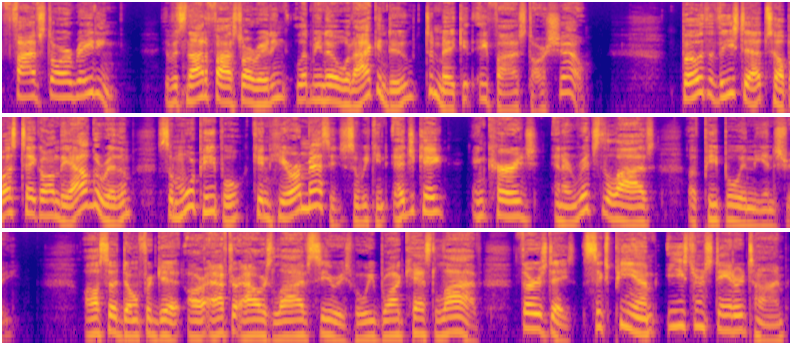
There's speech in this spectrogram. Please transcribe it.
five star rating? If it's not a five star rating, let me know what I can do to make it a five star show. Both of these steps help us take on the algorithm so more people can hear our message so we can educate, encourage, and enrich the lives of people in the industry. Also, don't forget our After Hours live series where we broadcast live Thursdays, 6 p.m. Eastern Standard Time,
